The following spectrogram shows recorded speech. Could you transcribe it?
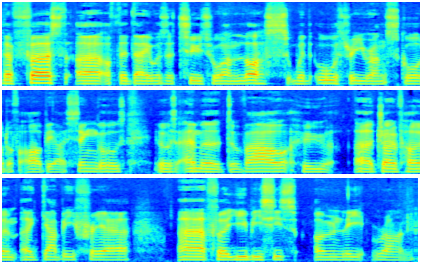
The first uh, of the day was a 2 to 1 loss with all three runs scored off RBI singles. It was Emma Duval who uh, drove home a Gabby Freer uh, for UBC's only run.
